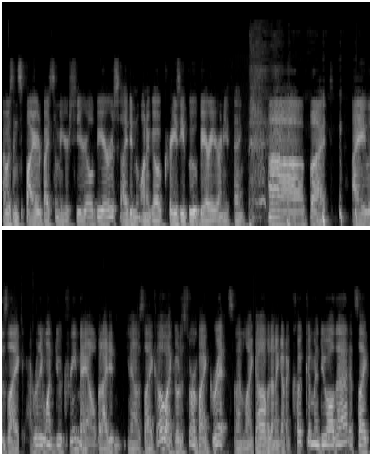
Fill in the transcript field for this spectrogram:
I was inspired by some of your cereal beers. I didn't want to go crazy blueberry or anything, uh, but I was like, I really want to do a cream ale, but I didn't. You know, I was like, oh, I go to the store and buy grits, and I'm like, oh, but then I got to cook them and do all that. It's like,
